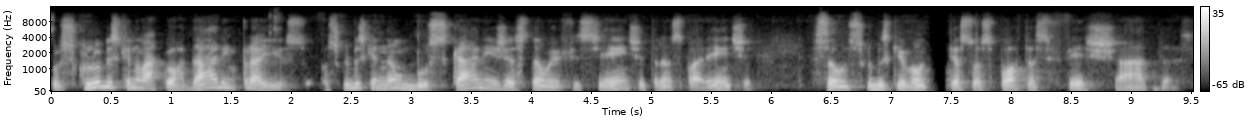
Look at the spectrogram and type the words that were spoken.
os clubes que não acordarem para isso, os clubes que não buscarem gestão eficiente e transparente, são os clubes que vão ter suas portas fechadas,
